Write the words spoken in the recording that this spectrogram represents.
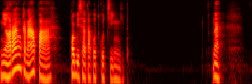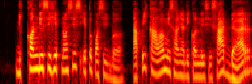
Ini orang kenapa kok bisa takut kucing gitu? Nah di kondisi hipnosis itu possible. Tapi kalau misalnya di kondisi sadar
